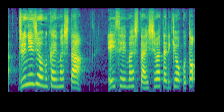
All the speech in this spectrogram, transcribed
は12時を迎えました。衛星マスター石渡京子と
